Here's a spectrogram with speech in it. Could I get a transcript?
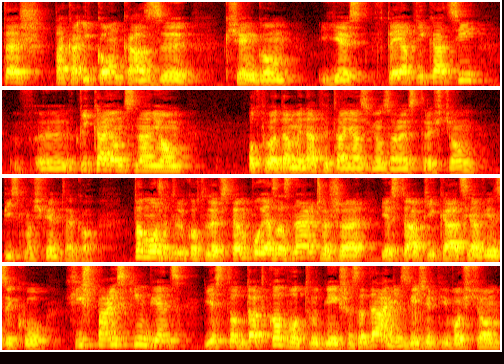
też taka ikonka z księgą jest w tej aplikacji. E, klikając na nią odpowiadamy na pytania związane z treścią Pisma Świętego. To może tylko tyle wstępu. Ja zaznaczę, że jest to aplikacja w języku hiszpańskim, więc jest to dodatkowo trudniejsze zadanie. Z niecierpliwością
